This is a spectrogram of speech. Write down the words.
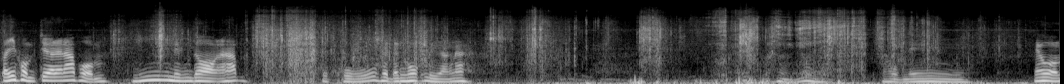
ตอนนี้ผมเจอแล้วนะครับผม นี่หนึ่งดอกนะครับ โอ้โหเห็ดละโงกเหลืองนะอื้อหือนะครับผมนี่นะครับผม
